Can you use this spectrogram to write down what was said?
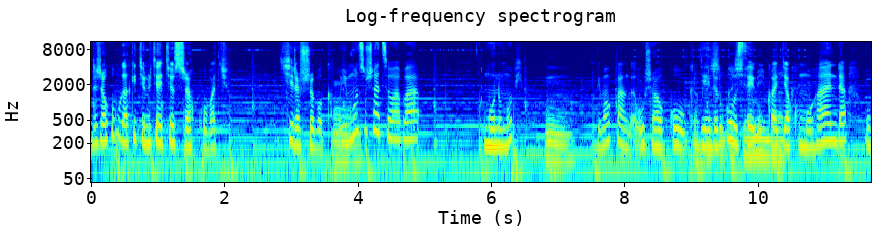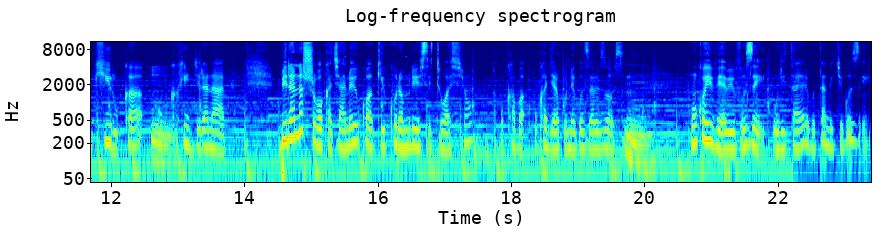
ndashaka kuvuga ko ikintu icyo ari cyo cyose ushaka kuba cyo kirashoboka Mm. uyu munsi ushatse waba umuntu mubi Mm. ndimo kwanga Kabisa, kugenda rwose ukajya ku muhanda ukiruka Mm. ukigira nabi biranashoboka cyane yuko wakikura muri iyo situwasiyo ukaba ukagera ku ntego zawe zose Mm. Nk'uko yive yabivuze uri tayari gutanga ikiguzi?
